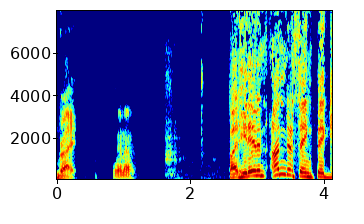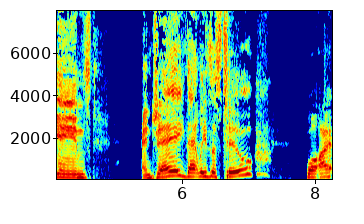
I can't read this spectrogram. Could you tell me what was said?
Right. You know, But he didn't underthink big games. And Jay, that leads us to Well, I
